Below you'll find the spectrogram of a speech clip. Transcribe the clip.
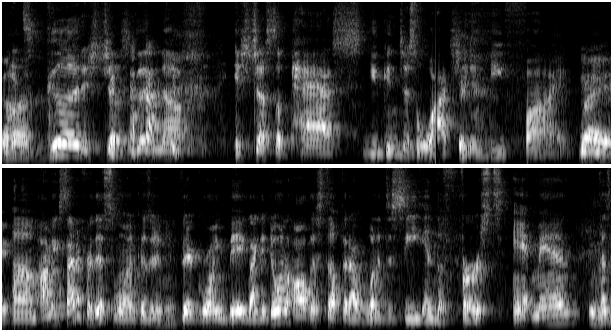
Uh-huh. It's good. It's just good enough. It's just a pass. You can just watch it and be fine. Right. Um, I'm excited for this one because they're, they're growing big. Like they're doing all the stuff that I wanted to see in the first Ant Man. Because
